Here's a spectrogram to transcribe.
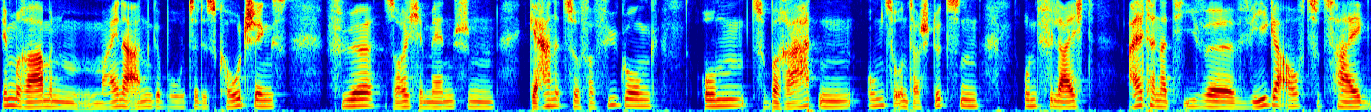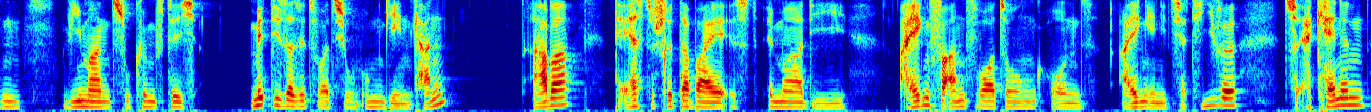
im Rahmen meiner Angebote des Coachings für solche Menschen gerne zur Verfügung, um zu beraten, um zu unterstützen und vielleicht alternative Wege aufzuzeigen, wie man zukünftig mit dieser Situation umgehen kann. Aber der erste Schritt dabei ist immer die Eigenverantwortung und Eigeninitiative zu erkennen,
